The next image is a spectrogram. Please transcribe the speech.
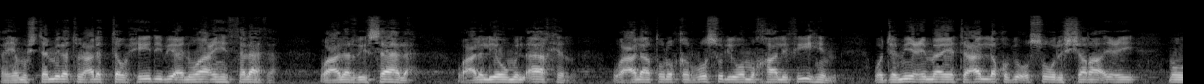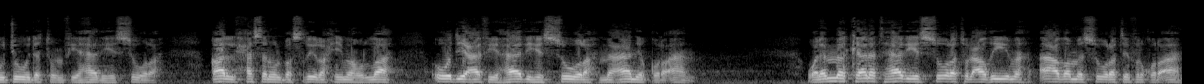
فهي مشتملة على التوحيد بأنواعه الثلاثة وعلى الرسالة وعلى اليوم الآخر وعلى طرق الرسل ومخالفيهم وجميع ما يتعلق بأصول الشرائع موجودة في هذه السورة. قال الحسن البصري رحمه الله أودع في هذه السورة معاني القرآن ولما كانت هذه السورة العظيمة أعظم سورة في القرآن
